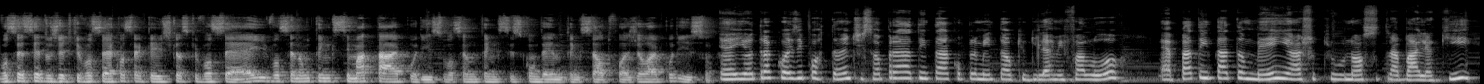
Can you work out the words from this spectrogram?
você ser do jeito que você é, com as características que você é, e você não tem que se matar por isso, você não tem que se esconder, não tem que se autoflagelar por isso. É, e outra coisa importante, só para tentar complementar o que o Guilherme falou, é para tentar também, acho que o nosso trabalho aqui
